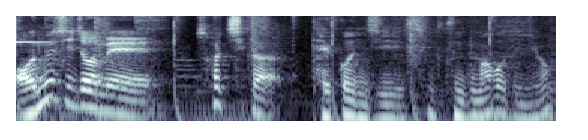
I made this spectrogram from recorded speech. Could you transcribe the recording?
어느 지점에 설치가 될 건지 좀 궁금하거든요.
